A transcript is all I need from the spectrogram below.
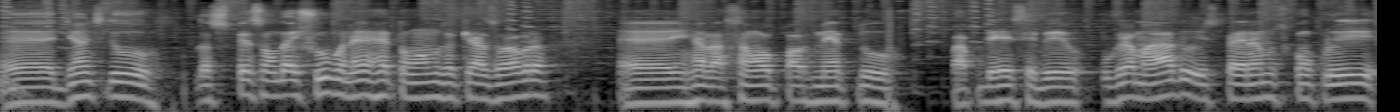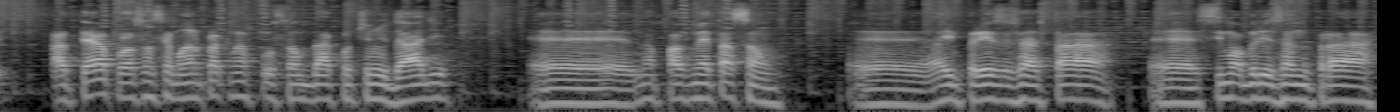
É, diante do da suspensão das chuvas, né? Retomamos aqui as obras é, em relação ao pavimento do para poder receber o gramado. Esperamos concluir até a próxima semana para que nós possamos dar continuidade é, na pavimentação. É, a empresa já está é, se mobilizando para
